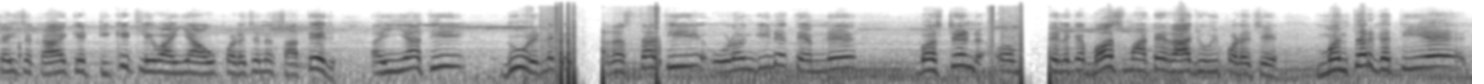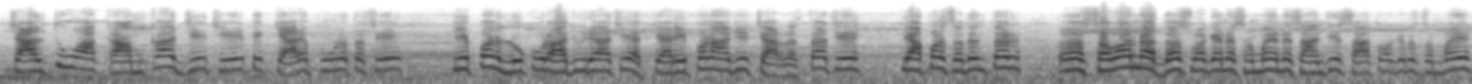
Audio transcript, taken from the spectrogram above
કહી શકાય કે ટિકિટ લેવા અહીંયા આવવું પડે છે અને સાથે જ અહીંયાથી દૂર એટલે કે રસ્તાથી ઓળંગીને તેમને બસ સ્ટેન્ડ એટલે કે બસ માટે રાહ જોવી પડે છે. મંતર ગતિએ ચાલતું આ કામકાજ જે છે તે ક્યારે પૂર્ણ થશે તે પણ લોકો રાહ જોઈ રહ્યા છે. અત્યારે પણ આ જે ચાર રસ્તા છે, ત્યાં પણ સદંતર સવારના દસ વાગ્યાના સમય અને સાંજે સાત વાગ્યાના સમયે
